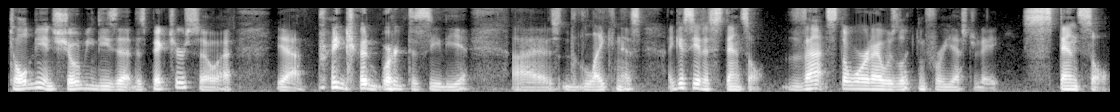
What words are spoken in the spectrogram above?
told me and showed me these uh, this picture. So uh, yeah, pretty good work to see the uh, the likeness. I guess he had a stencil. That's the word I was looking for yesterday. Stencil.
